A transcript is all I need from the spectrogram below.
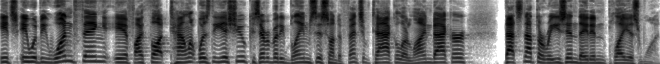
it's it would be one thing if I thought talent was the issue because everybody blames this on defensive tackle or linebacker. That's not the reason they didn't play as one.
